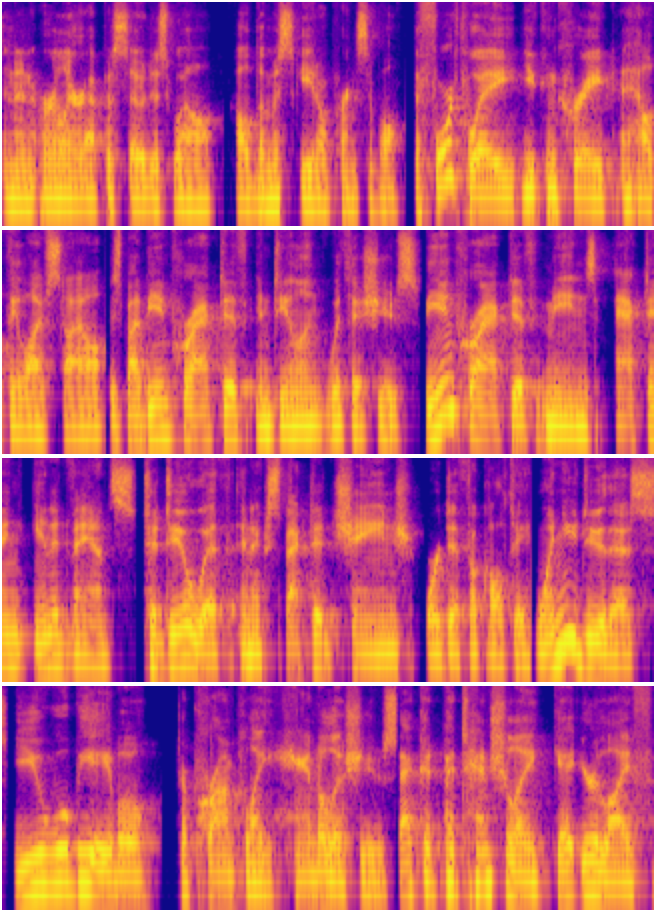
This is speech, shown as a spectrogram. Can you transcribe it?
in an earlier episode as well called the mosquito principle. The fourth way you can create a healthy lifestyle is by being proactive in dealing with issues. Being proactive means acting in advance to deal with an expected change or difficulty. When you do this, you will be able to promptly handle issues that could potentially get your life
